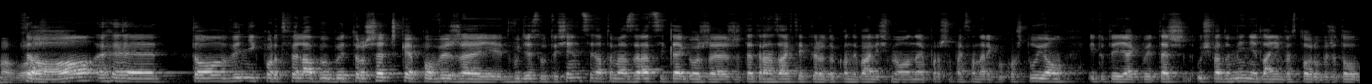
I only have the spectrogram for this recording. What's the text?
O, to, e, to wynik portfela byłby troszeczkę powyżej 20 tysięcy, natomiast z racji tego, że, że te transakcje, które dokonywaliśmy, one proszę Państwa na rynku kosztują i tutaj jakby też uświadomienie dla inwestorów, że to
